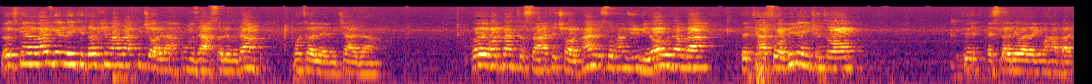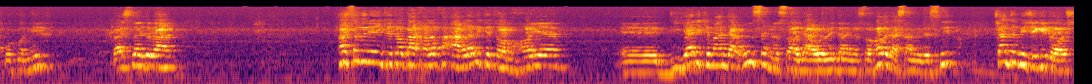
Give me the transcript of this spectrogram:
لطف کنم برگرد این کتاب که من وقتی 14 15 ساله بودم مطالعه می‌کردم. گاهی اوقات من تا ساعت 4 5 صبح همجوری بیدار بودم و به تصاویر این کتاب تو اسلاید بعد اگه محبت بکنید و اسلاید بعد تصاویر این کتاب برخلاف اغلب کتاب های دیگری که من در اون سن و سال درباره دایناسورها به دستم می‌رسید چند تا ویژگی داشت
